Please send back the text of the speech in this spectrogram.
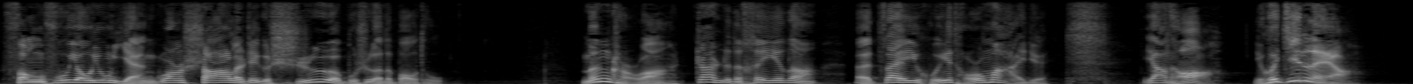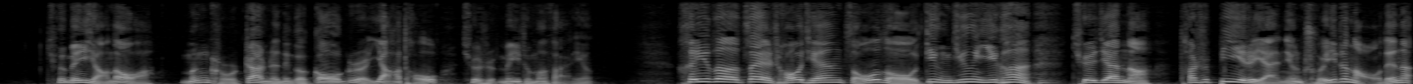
仿佛要用眼光杀了这个十恶不赦的暴徒。门口啊站着的黑子，呃，再一回头骂一句：“丫头，你快进来呀！”却没想到啊，门口站着那个高个丫头却是没什么反应。黑子再朝前走走，定睛一看，却见呢，他是闭着眼睛，垂着脑袋呢。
